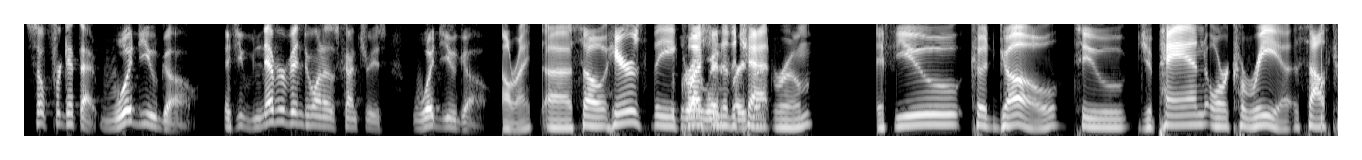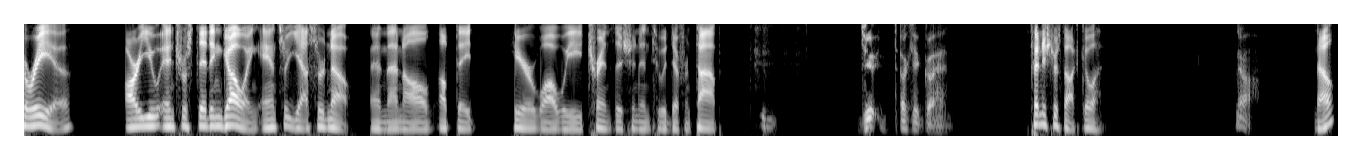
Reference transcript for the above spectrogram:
So forget that. Would you go? If you've never been to one of those countries, would you go? All right. Uh, so here's the the question to to the chat room. If you could go to Japan or Korea, South Korea, are you interested in going? Answer yes or no. And then I'll update here while we transition into a different topic. Do, okay, go ahead. Finish your thought. Go ahead. No. No?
